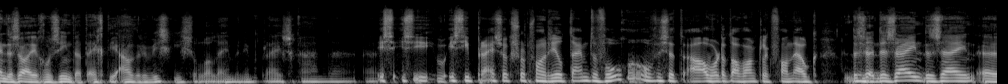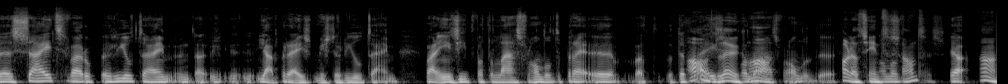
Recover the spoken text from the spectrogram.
En dan zal je gewoon zien dat echt die oudere whiskies zullen alleen maar in prijs gaan. eh, eh. Is, is, die, is die prijs ook een soort van real-time te volgen? Of is het, ah, wordt het afhankelijk van elk... Er zijn, er zijn, er zijn eh, sites waarop real-time, ja, prijs, Mr. Real-time, waarin je ziet wat de laatst verhandelde prijs, wat de Oh, prijs leuk. van de Ah. laatst verhandelde. Oh, dat is interessant. Ja. Ah,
